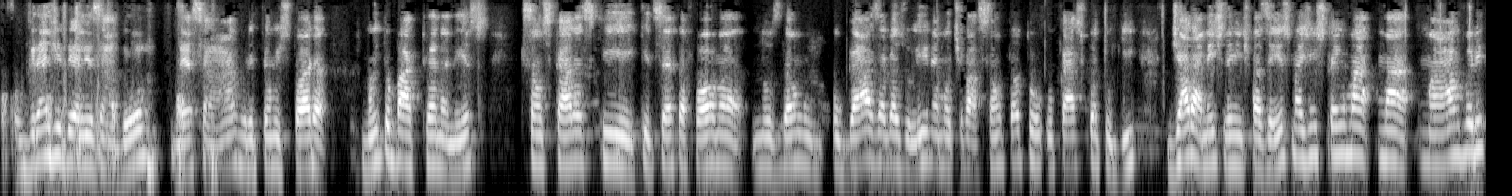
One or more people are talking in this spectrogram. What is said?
o grande idealizador dessa árvore, tem uma história muito bacana nisso, que são os caras que, que de certa forma, nos dão o gás, a gasolina, a motivação, tanto o Cássio quanto o Gui, diariamente da gente fazer isso, mas a gente tem uma, uma, uma árvore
